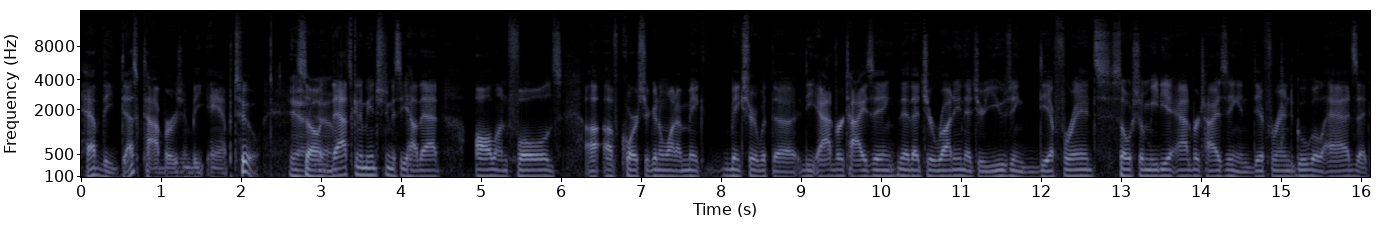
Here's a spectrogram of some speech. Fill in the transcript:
have the desktop version be AMP too. Yeah, so yeah. that's going to be interesting to see how that all unfolds. Uh, of course, you're going to want to make make sure with the the advertising that, that you're running that you're using different social media advertising and different Google ads that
